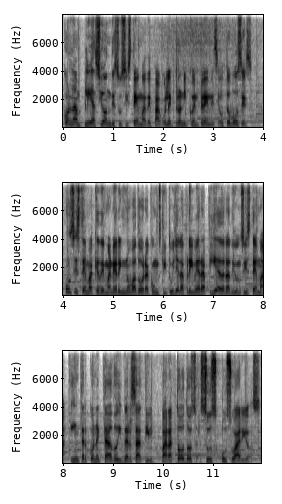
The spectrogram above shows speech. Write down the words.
con la ampliación de su sistema de pago electrónico en trenes y autobuses, un sistema que de manera innovadora constituye la primera piedra de un sistema interconectado y versátil para todos sus usuarios.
